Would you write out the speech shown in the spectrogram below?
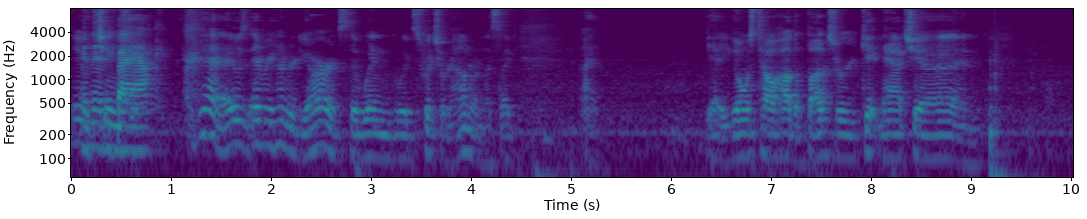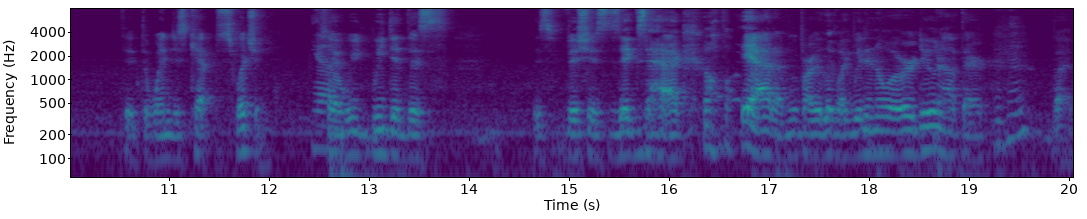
It and then back it. Yeah, it was every hundred yards the wind would switch around on us. Like, I, yeah, you almost tell how the bugs were getting at you, and the, the wind just kept switching. yeah So we we did this this vicious zigzag all the way at them. We probably looked like we didn't know what we were doing out there, hmm but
